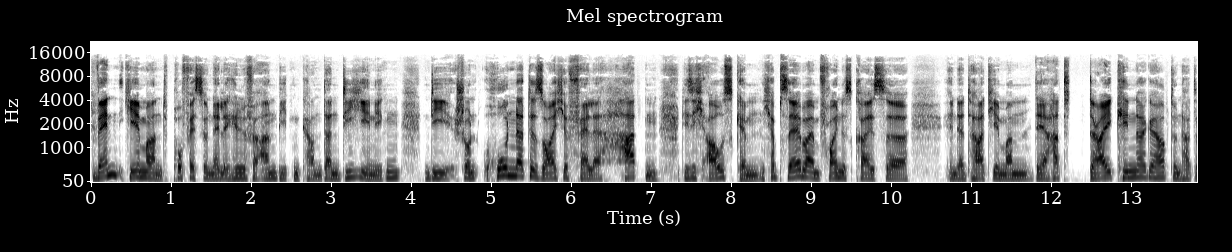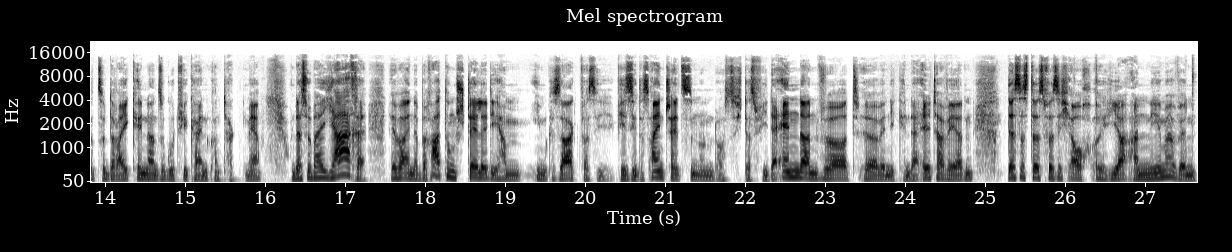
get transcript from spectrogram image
Wenn jemand professionelle Hilfe anbieten kann, dann diejenigen, die schon hunderte solche Fälle hatten, die sich auskennen. Ich habe selber im Freundeskreis äh, in der Tat jemanden, der hat drei Kinder gehabt und hatte zu drei Kindern so gut wie keinen Kontakt mehr. Und das über Jahre. Der war in der Beratungsstelle, die haben ihm gesagt, was sie, wie sie das einschätzen und ob sich das wieder ändern wird, äh, wenn die Kinder älter werden. Das ist das, was ich auch äh, hier annehme. Wenn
